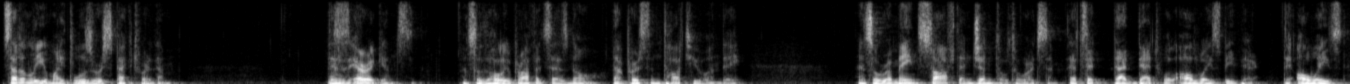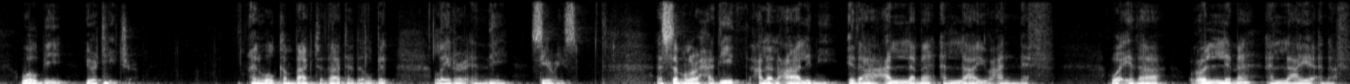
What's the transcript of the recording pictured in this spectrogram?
suddenly you might lose respect for them. This is arrogance. And so the Holy Prophet says, No, that person taught you one day. And so remain soft and gentle towards them. That's it. That debt will always be there. They always will be your teacher. And we'll come back to that a little bit later in the series. A similar hadith على العالم إذا علم أن لا يعنف وإذا علم أن لا يأنف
